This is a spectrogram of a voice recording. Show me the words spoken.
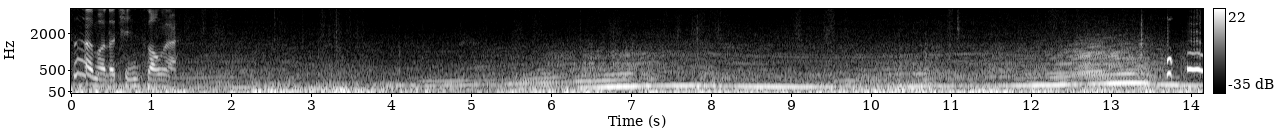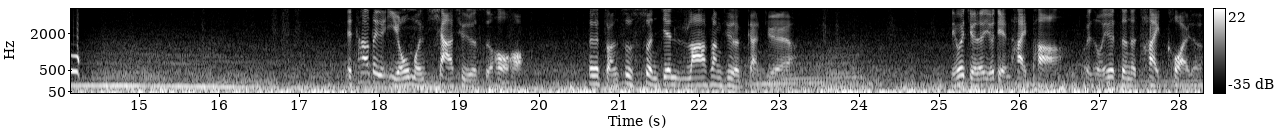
这么的轻松哎。哎，它这个油门下去的时候，哈，那个转速瞬间拉上去的感觉啊，你会觉得有点害怕。为什么？因为真的太快了，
